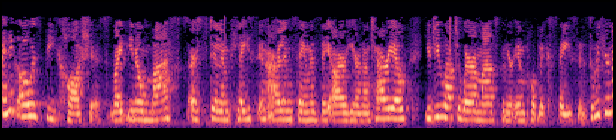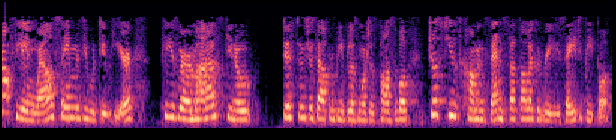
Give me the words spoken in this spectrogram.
I think always be cautious, right? You know, masks are still in place in Ireland, same as they are here in Ontario. You do have to wear a mask when you're in public spaces. So if you're not feeling well, same as you would do here, please wear a mask. You know, distance yourself from people as much as possible. Just use common sense. That's all I could really say to people.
